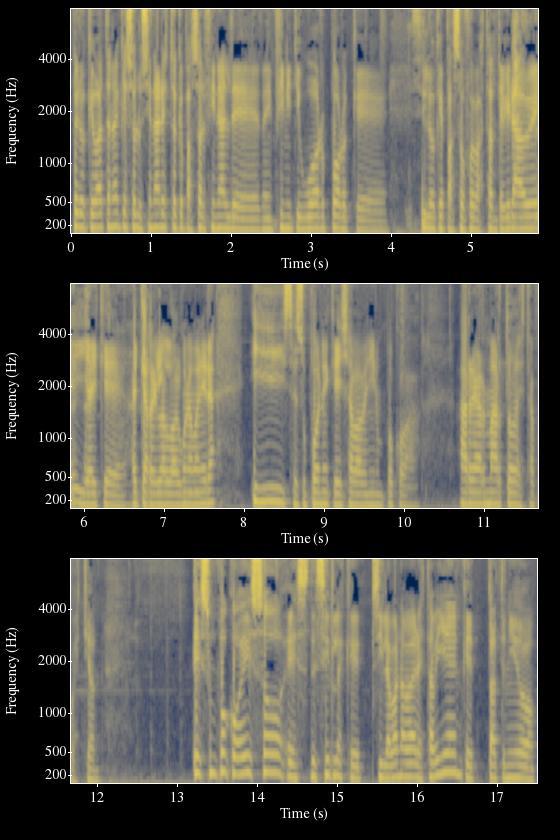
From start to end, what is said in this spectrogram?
pero que va a tener que solucionar esto que pasó al final de, de Infinity War porque Sí. lo que pasó fue bastante grave y hay que, hay que arreglarlo de alguna manera. Y se supone que ella va a venir un poco a, a rearmar toda esta cuestión. Es un poco eso, es decirles que si la van a ver está bien, que ha tenido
